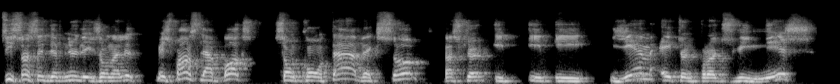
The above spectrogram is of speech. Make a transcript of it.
si ça, c'est devenu des journalistes. Mais je pense que la boxe sont contents avec ça parce que ils, ils, ils aiment être un produit niche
